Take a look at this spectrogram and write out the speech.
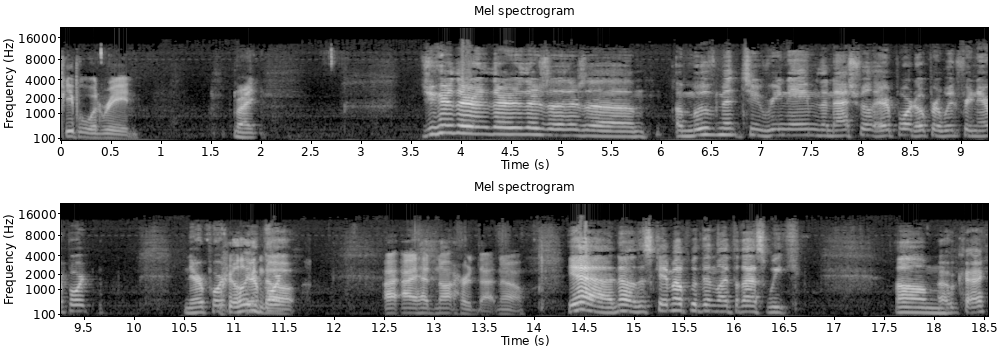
people would read. Right. Did you hear there there there's a there's a a movement to rename the Nashville airport Oprah Winfrey Airport? Airport? Really? Airport? No, I, I had not heard that. No. Yeah, no, this came up within like the last week. Um Okay.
